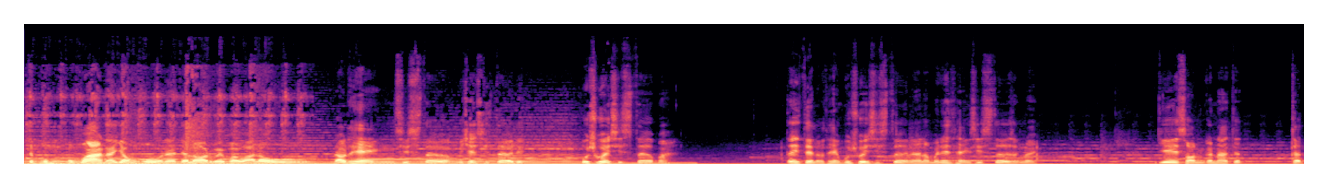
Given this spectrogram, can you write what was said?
แต่ผมผมว่านะยองโฮน่าจะรอดไว้เพราะว่าเรา เราแทงซิสเตอร์ไม่ใช่ซิสเตอร์ดิผู้ช่วยซิสเตอร์ปะแต่เอ้แต่เราแทงผู้ช่วยซิสเตอร์นะเราไม่ได้แทงซิสเตอร์สักหน่อยเยซอนก็น่าจะจัด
